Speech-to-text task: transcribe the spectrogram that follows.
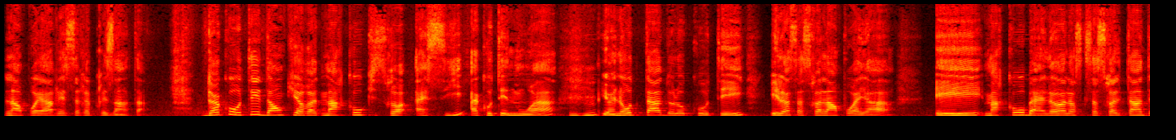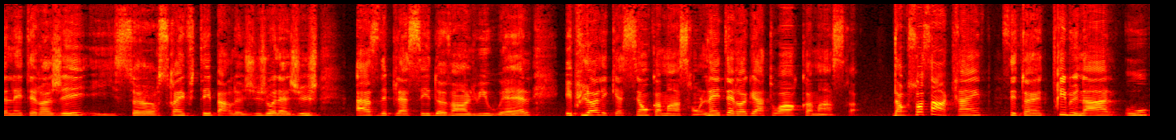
l'employeur et ses représentants. D'un côté, donc, il y aura Marco qui sera assis à côté de moi. Il y a une autre table de l'autre côté. Et là, ça sera l'employeur. Et Marco, ben là, lorsque ce sera le temps de l'interroger, il se- sera invité par le juge ou la juge à se déplacer devant lui ou elle. Et puis là, les questions commenceront. L'interrogatoire commencera. Donc, sois sans crainte, c'est un tribunal où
